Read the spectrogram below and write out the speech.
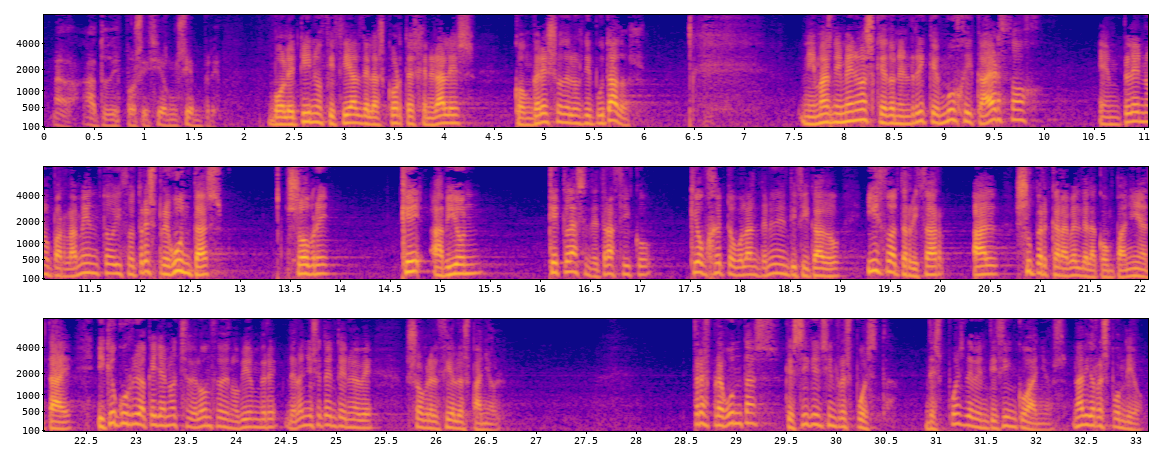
Nada, a tu disposición siempre. Boletín oficial de las Cortes Generales, Congreso de los Diputados. Ni más ni menos que don Enrique Mújica Herzog, en pleno Parlamento, hizo tres preguntas sobre qué avión, qué clase de tráfico, qué objeto volante no identificado hizo aterrizar al supercarabel de la compañía TAE y qué ocurrió aquella noche del 11 de noviembre del año 79 sobre el cielo español. Tres preguntas que siguen sin respuesta. Después de 25 años, nadie respondió.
